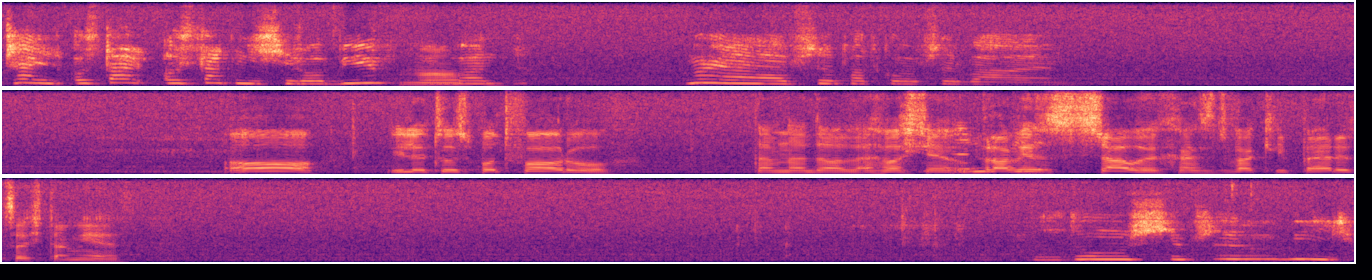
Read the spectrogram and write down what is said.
Cześć, osta ostatni się robi. No. Chyba... No nie, przypadkowo przerwałem. O, ile tu jest potworów. Tam na dole. Właśnie prawie strzały, has dwa klipery, coś tam jest. Zdąż się przerobić.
